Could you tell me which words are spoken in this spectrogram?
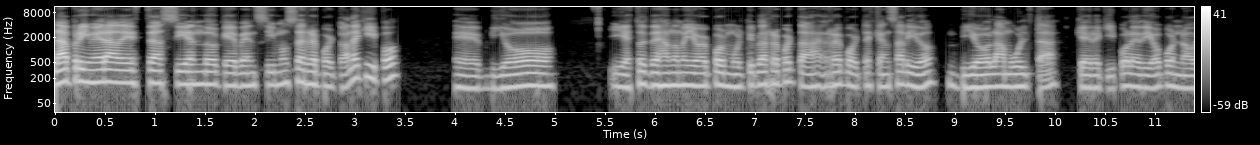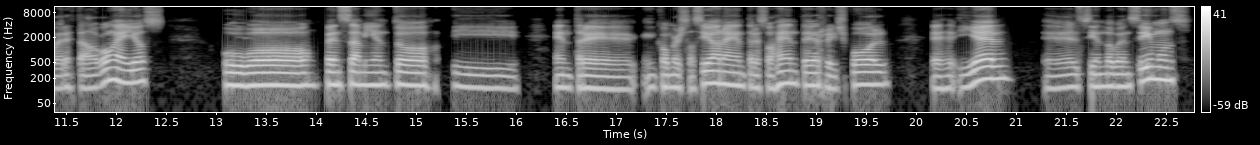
La primera de estas siendo que Ben Simmons se reportó al equipo, eh, vio, y estoy dejándome llevar por múltiples reportajes, reportes que han salido, vio la multa que el equipo le dio por no haber estado con ellos. Hubo pensamientos y entre conversaciones entre su agente, Rich Paul eh, y él, él siendo Ben Simmons,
